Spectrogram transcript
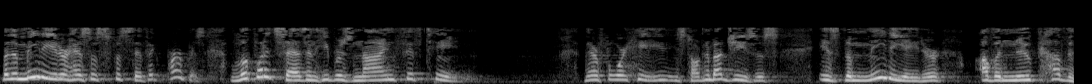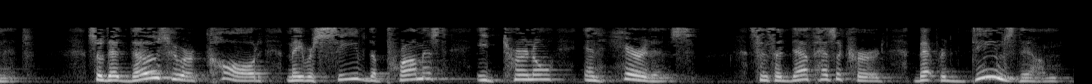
But the mediator has a specific purpose. Look what it says in Hebrews 9:15. Therefore he, he's talking about Jesus, is the mediator of a new covenant, so that those who are called may receive the promised eternal inheritance, since a death has occurred that redeems them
